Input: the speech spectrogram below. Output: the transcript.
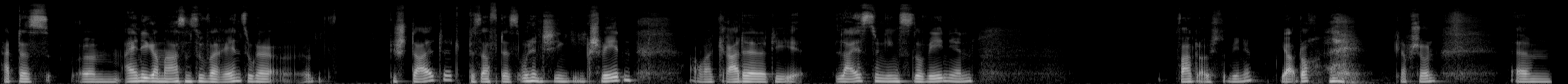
Hat das ähm, einigermaßen souverän sogar äh, gestaltet, bis auf das Unentschieden gegen Schweden. Aber gerade die Leistung gegen Slowenien war, glaube ich, Slowenien. Ja, doch. ich glaube schon. Ähm,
